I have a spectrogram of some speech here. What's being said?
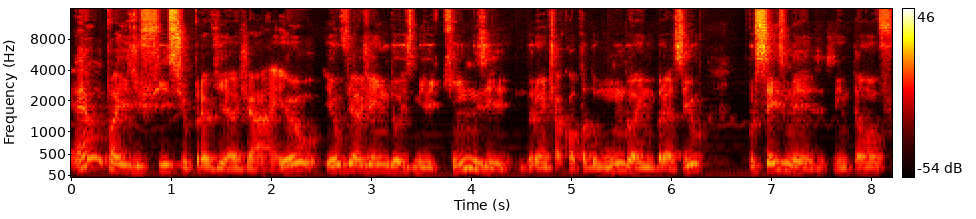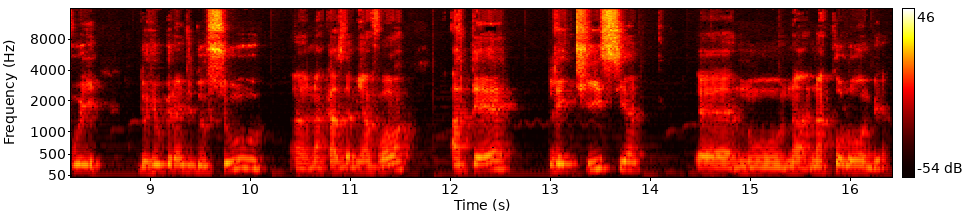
é um país difícil para viajar. Eu, eu viajei em 2015, durante a Copa do Mundo aí no Brasil, por seis meses. Então eu fui do Rio Grande do Sul, ah, na casa da minha avó, até Letícia, é, no, na, na, Colômbia,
